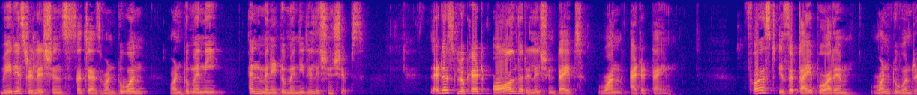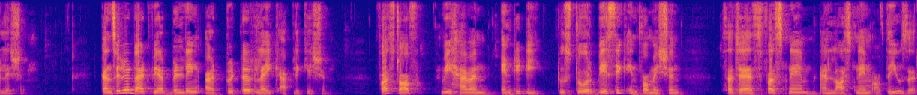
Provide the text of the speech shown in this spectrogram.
various relations such as one-to-one, one-to-many, and many-to-many relationships. Let us look at all the relation types one at a time. First is the TypeORM one-to-one -one relation. Consider that we are building a Twitter-like application. First off, we have an entity to store basic information such as first name and last name of the user.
